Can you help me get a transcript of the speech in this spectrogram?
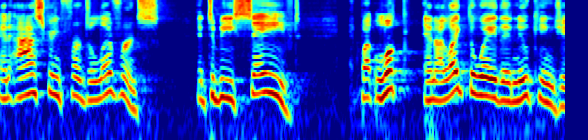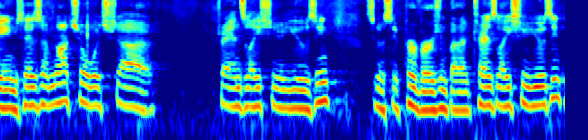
and asking for deliverance and to be saved. But look, and I like the way the New King James says, I'm not sure which uh, translation you're using. I was going to say perversion, but a translation you're using.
